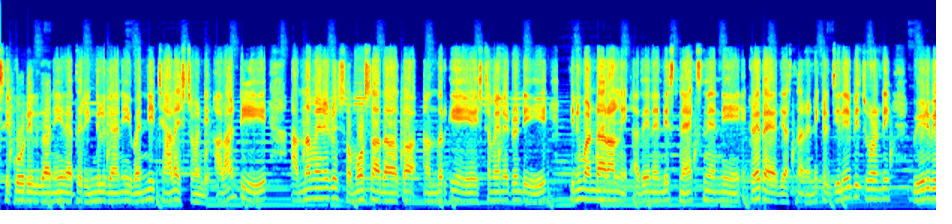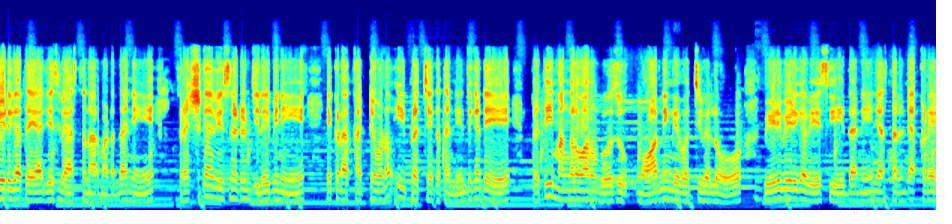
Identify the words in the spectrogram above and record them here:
సెకోడీలు కానీ లేకపోతే రింగులు కానీ ఇవన్నీ చాలా ఇష్టం అండి అలాంటి అందమైనటువంటి సమోసా దాకా అందరికీ ఇష్టమైనటువంటి తినుబండారాలని అదేనండి స్నాక్స్ని అన్ని ఇక్కడే తయారు చేస్తున్నారండి. ఇక్కడ జిలేబీ చూడండి వేడి వేడిగా తయారు చేసి వేస్తున్నారు అనమాట దాన్ని ఫ్రెష్గా వేసినటువంటి జిలేబీని ఇక్కడ కట్టివ్వడం ఈ ప్రత్యేకత అండి. ఎందుకంటే ప్రతి మంగళవారం రోజు మార్నింగ్ వచ్చి వెళ్ళు వేడి వేడిగా వేసి దాన్ని ఏం చేస్తారంటే అక్కడే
